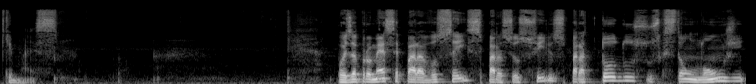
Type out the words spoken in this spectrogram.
que mais? Pois a promessa é para vocês, para seus filhos, para todos os que estão longe,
